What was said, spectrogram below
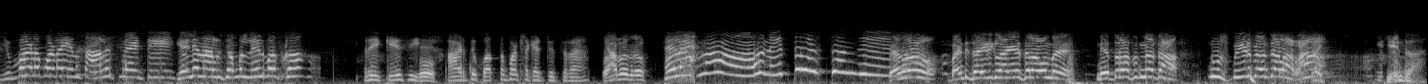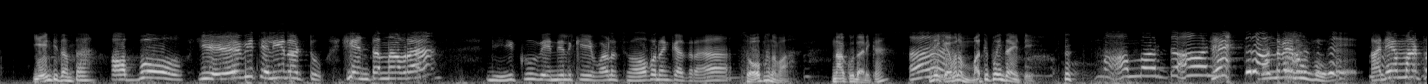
ఇవాళ కూడా ఇంత ఆలస్యం ఏంటి? వెళ్ళి నాలుగు చెంబులు నీళ్ళు పోసుకో. రే కేసి ఓ. ఆడితే కొత్త బట్టలు కట్టించరా. నిద్ర వస్తుంది. బెదరం బండి సైడ్కి లాగేసేలా ఉంది. నిద్ర వస్తుందట. నువ్వు స్పీడ్ పెంచాలా? రా. ఏంట్రా? ఏంటిదంతా? అబ్బో ఏవి తెలియనట్టు. ఏంటన్నావురా? నీకు వెన్నెలకి ఇవాళ శోభనం కదరా. శోభనమా? నాకు దానికా? ఆ. నీకేమైనా మతిపోయిందా ఏంటి? నువ్వు. వస్తుంది. అదేం మాట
